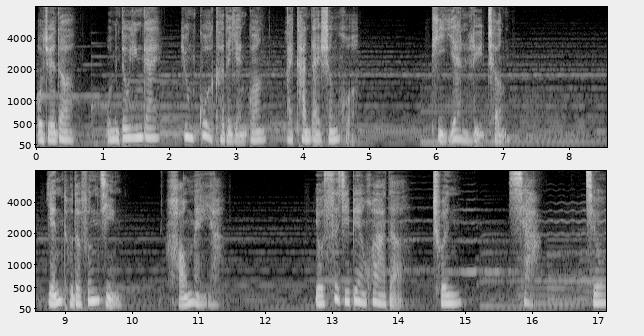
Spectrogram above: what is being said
我觉得，我们都应该用过客的眼光来看待生活，体验旅程。沿途的风景，好美呀！有四季变化的春、夏、秋、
